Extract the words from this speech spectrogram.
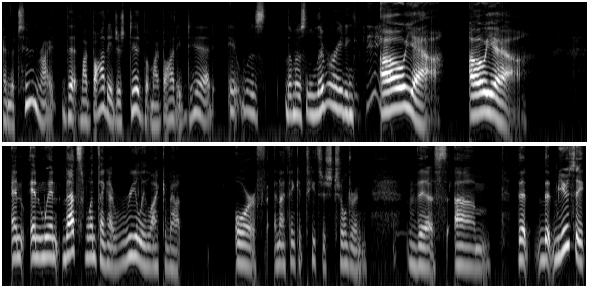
and the tune right that my body just did what my body did. It was the most liberating thing. Oh yeah, oh yeah. And and when that's one thing I really like about Orff, and I think it teaches children this um, that that music,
